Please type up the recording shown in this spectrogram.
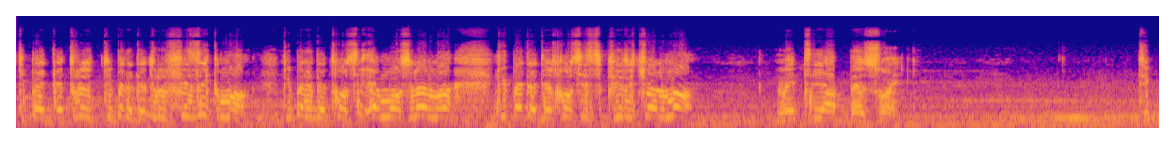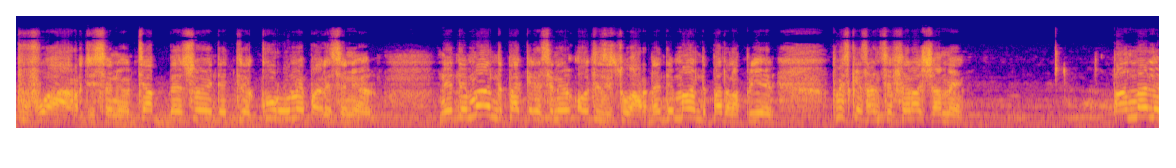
qui peuvent détruire, qui te détruire physiquement, qui peuvent te détruire aussi émotionnellement, qui peuvent te détruire aussi spirituellement. Mais tu as besoin du pouvoir du Seigneur. Tu as besoin d'être couronné par le Seigneur. Ne demande pas que le Seigneur ôte tes histoires. Ne demande pas dans la prière, puisque ça ne se fera jamais. Pendant le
